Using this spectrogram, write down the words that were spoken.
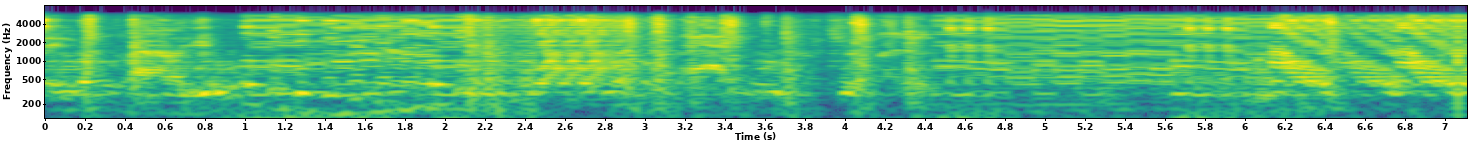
Single value. Bad move, human. Ow, ow, ow.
